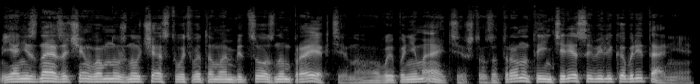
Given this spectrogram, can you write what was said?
Я не знаю, зачем вам нужно участвовать в этом амбициозном проекте, но вы понимаете, что затронуты интересы Великобритании.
